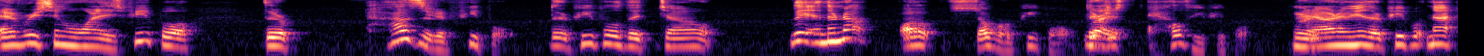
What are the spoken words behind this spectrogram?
every single one of these people, they're positive people. They're people that don't, they, and they're not all sober people. They're Right. just healthy people. You Right. know what I mean? They're people not,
